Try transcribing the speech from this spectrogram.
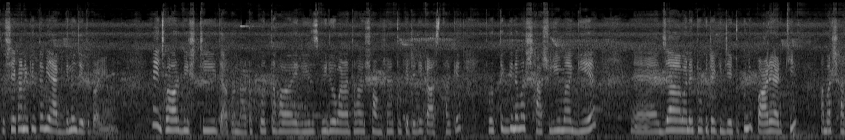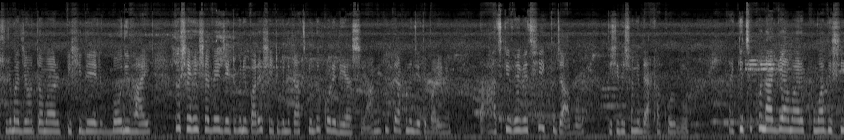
তো সেখানে কিন্তু আমি একদিনও যেতে পারিনি। এই ঝড়, বৃষ্টি, তারপর নাটক করতে হয় রিলস ভিডিও বানাতে হয়, সংসারে টুকিটাকি কাজ থাকে। প্রত্যেক দিন আমার শাশুড়ি মা গিয়ে যা মানে টুকিটাকি যেটুকুনি পারে আর কি আমার শাশুড়ি মা যেহেতু আমার পিসিদের বৌদি ভাই তো সেই হিসাবে যেটুকুনি পারে সেটুকুনি কাজ কিন্তু করে দিয়ে আসে। আমি কিন্তু এখনও যেতে পারিনি। তা আজকে ভেবেছি একটু যাব পিসিদের সঙ্গে দেখা করব। আর কিছুক্ষণ আগে আমার খুমা পিসি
